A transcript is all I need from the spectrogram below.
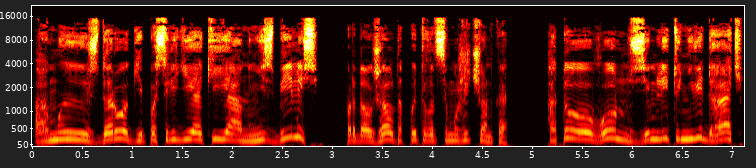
«А мы с дороги посреди океана не сбились?» — продолжал допытываться мужичонка. «А то вон земли-то не видать».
